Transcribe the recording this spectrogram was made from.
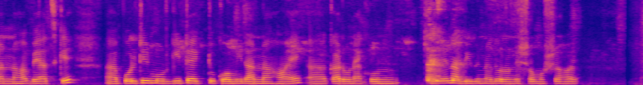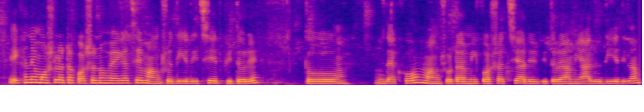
রান্না হবে আজকে। পোলট্রির মুরগিটা একটু কমই রান্না হয় কারণ এখন খেলে না বিভিন্ন ধরনের সমস্যা হয়। এখানে মশলাটা কষানো হয়ে গেছে, মাংস দিয়ে দিচ্ছি এর ভিতরে। তো দেখো, মাংসটা আমি কষাচ্ছি আর এর ভিতরে আমি আলু দিয়ে দিলাম।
